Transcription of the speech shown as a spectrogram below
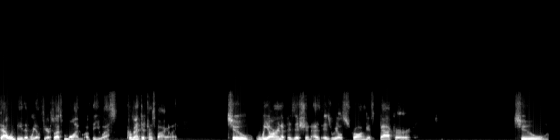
that would be the real fear. So that's one of the U.S. prevent it from spiraling. Two, we are in a position as Israel's strongest backer to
